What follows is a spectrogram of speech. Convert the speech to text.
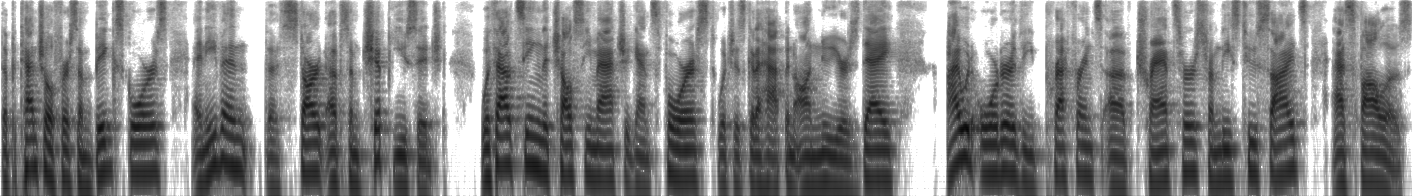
the potential for some big scores and even the start of some chip usage without seeing the Chelsea match against Forest, which is going to happen on New Year's Day. I would order the preference of transfers from these two sides as follows.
